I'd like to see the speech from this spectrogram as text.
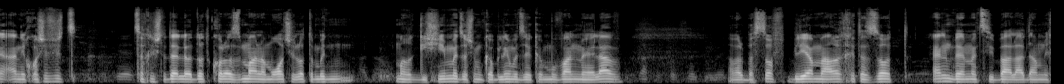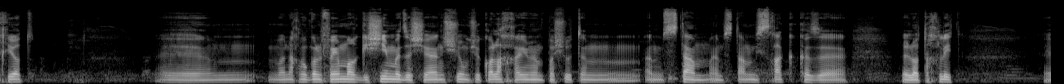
אני חושב שצריך להשתדל להודות כל הזמן, למרות שלא תמיד מרגישים את זה, שמקבלים את זה כמובן מאליו. אבל בסוף, בלי המערכת הזאת, אין באמת סיבה לאדם לחיות. אמ, ואנחנו גם לפעמים מרגישים את זה שאין שום, שכל החיים הם פשוט, הם, הם סתם, הם סתם משחק כזה ללא תכלית. אה,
